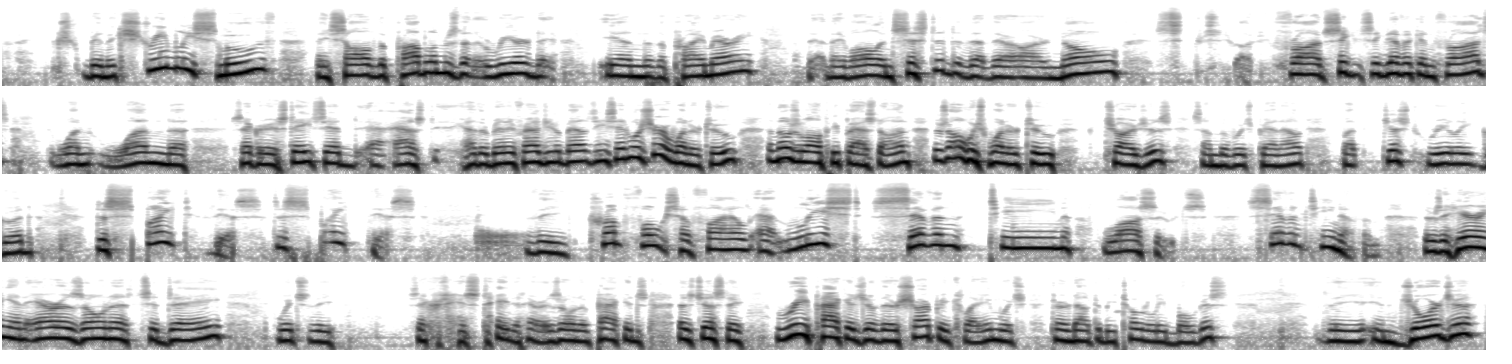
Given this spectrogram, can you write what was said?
been extremely smooth. They solved the problems that reared in the primary. They've all insisted that there are no frauds, sig- significant frauds. One one uh, Secretary of State said, uh, asked, have there been any fragile ballots? He said, well, sure, one or two, and those will all be passed on. There's always one or two charges, some of which pan out, but just really good. Despite this, despite this, the Trump folks have filed at least 17 lawsuits 17 of them. There's a hearing in Arizona today, which the Secretary of State in Arizona packaged as just a repackage of their Sharpie claim, which turned out to be totally bogus. The in Georgia,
